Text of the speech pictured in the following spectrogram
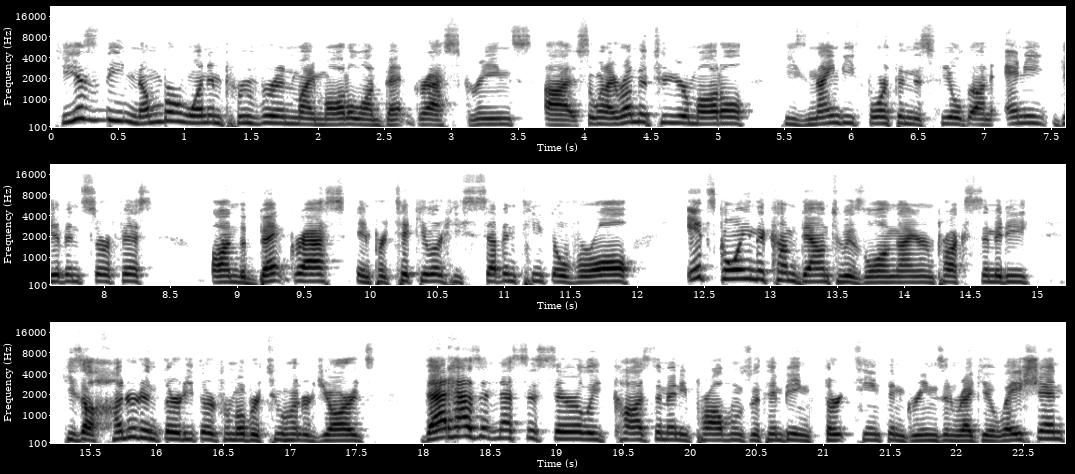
He is the number one improver in my model on bent grass screens. Uh, so when I run the two year model, he's 94th in this field on any given surface. On the bent grass in particular, he's 17th overall. It's going to come down to his long iron proximity. He's 133rd from over 200 yards. That hasn't necessarily caused him any problems with him being 13th in greens in regulation.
